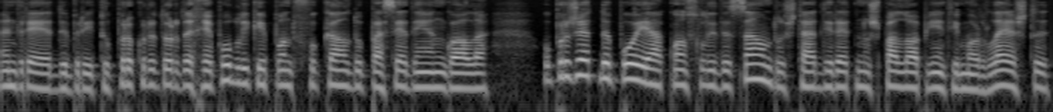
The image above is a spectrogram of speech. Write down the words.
André de Brito, Procurador da República e ponto focal do PACED em Angola. O projeto de apoio à consolidação do Estado de Direito nos PALOP e em Timor-Leste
